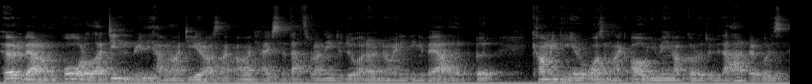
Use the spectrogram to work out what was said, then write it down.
heard about on the portal. I didn't really have an idea. I was like oh okay so that's what I need to do. I don't know anything about it. But coming here it wasn't like oh you mean I've got to do that? It was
